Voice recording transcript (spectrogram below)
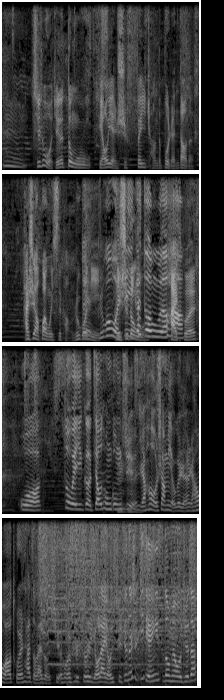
嗯，其实我觉得动物表演是非常的不人道的，还是要换位思考。如果你如果我是一个动物的话，海豚，我作为一个交通工具，然后我上面有个人，然后我要驮着他走来走去，或者是说是游来游去，真的是一点意思都没有。我觉得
